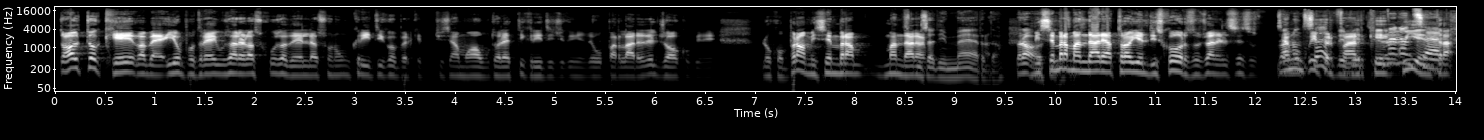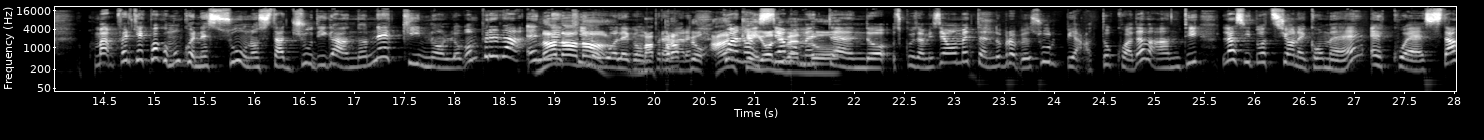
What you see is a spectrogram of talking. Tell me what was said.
tolto che, vabbè, io potrei usare la scusa del sono un critico perché ci siamo autoletti critici, quindi devo parlare del gioco, quindi lo compro. Però mi sembra mandare. Scusa di merda. Però, mi sembra mandare a Troia il discorso, cioè nel senso. Siamo qui per farci. Perché qui entra. Ma perché qua comunque nessuno sta giudicando né chi non lo comprerà e no, né no, chi no, lo vuole comprare. Ma proprio anche qua noi io stiamo livello... mettendo. Scusami, stiamo mettendo proprio sul piatto qua davanti la situazione com'è. È questa.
